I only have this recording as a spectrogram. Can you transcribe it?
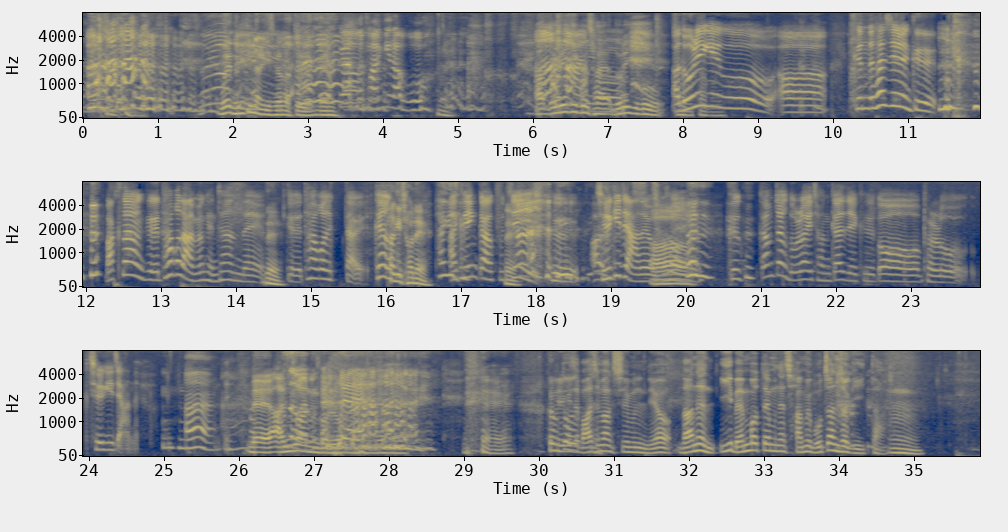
왜 눈빛 날리세요 갑자기? 네. 아, 자기라고. 아 놀이기구 잘 놀이기구. 아잘 놀이기구 어 근데 사실은 그 막상 그 타고 나면 괜찮은데 네. 그 타고 다 그냥 하기 전에. 아 그러니까 굳이 네. 그 즐기지 않아요. 아. 그래서 그 깜짝 놀라기 전까지 그거 별로 즐기지 않아요. 아, 네, 안 좋아하는 걸로. 무서워요. 네. 네. 그럼 그리고 또 이제 마지막 질문인데요. 나는 이 멤버 때문에 잠을 못 잔 적이 있다. 음.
